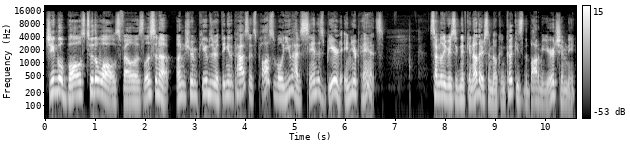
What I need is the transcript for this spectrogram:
Jingle balls to the walls, fellas. Listen up. Untrimmed pubes are a thing of the past, and it's possible you have Santa's beard in your pants. It's time to leave your significant other some milk and cookies at the bottom of your chimney.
